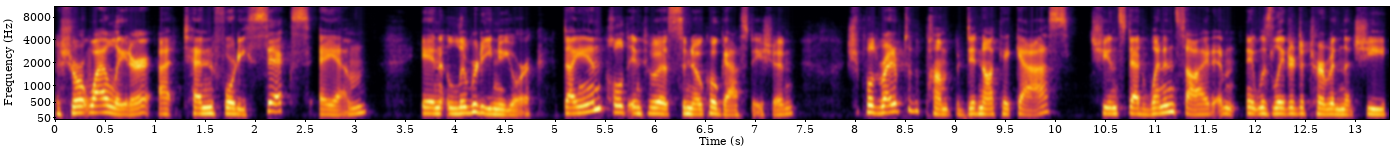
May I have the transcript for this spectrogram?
A short while later, at 10:46 a.m. in Liberty, New York, Diane pulled into a Sunoco gas station. She pulled right up to the pump but did not get gas. She instead went inside, and it was later determined that she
